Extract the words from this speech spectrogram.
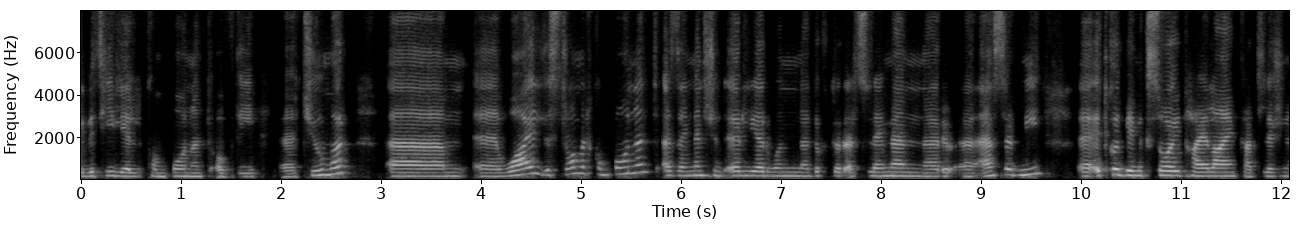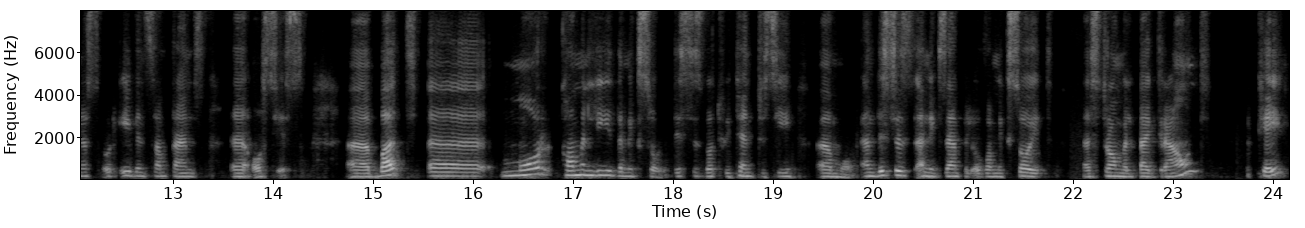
epithelial component of the uh, tumor. Um, uh, while the stromal component, as I mentioned earlier when uh, Dr. Al-Sulaiman uh, answered me, it could be myxoid, hyaline, cartilaginous, or even sometimes osseous. Uh, but uh, more commonly the myxoid. This is what we tend to see uh, more. And this is an example of a myxoid stromal background, okay?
